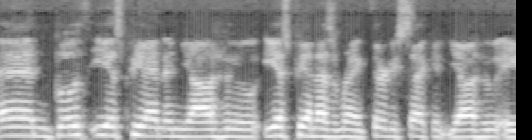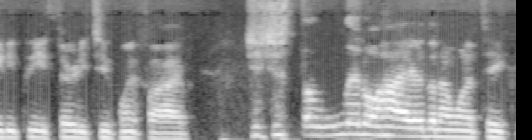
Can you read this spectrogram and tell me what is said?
And both ESPN and Yahoo, ESPN has him ranked 32nd, Yahoo ADP 32.5, which is just a little higher than I want to take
